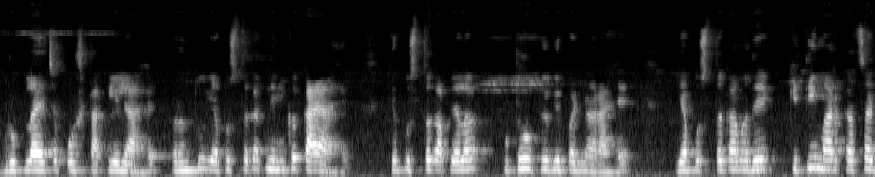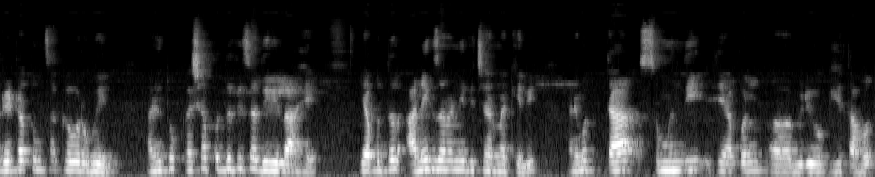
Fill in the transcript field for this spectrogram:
ग्रुपला याच्या पोस्ट टाकलेल्या आहेत. परंतु या पुस्तकात नेमकं काय आहे? हे पुस्तक आपल्याला कुठं उपयोगी पडणार आहे? या पुस्तकामध्ये किती मार्काचा डेटा तुमचा कव्हर होईल? आणि तो कशा पद्धतीचा दिलेला आहे? याबद्दल अनेक जणांनी विचारणा केली. आणि मग त्या संबंधी हे आपण व्हिडिओ घेत आहोत.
